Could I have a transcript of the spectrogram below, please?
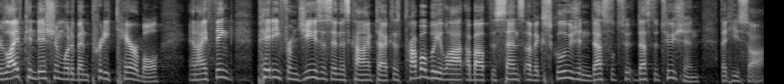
Your life condition would have been pretty terrible, and I think pity from Jesus in this context is probably a lot about the sense of exclusion, destitution that he saw.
